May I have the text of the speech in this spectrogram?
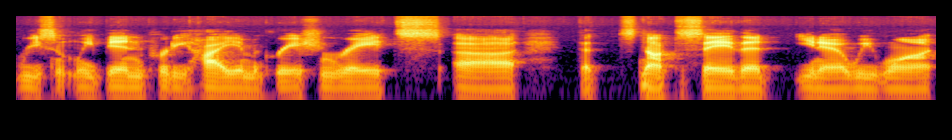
recently been pretty high immigration rates. Uh, that's not to say that you know we want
